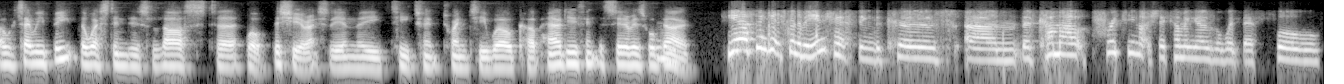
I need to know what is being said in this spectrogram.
I would say we beat the West Indies last, uh, well, this year actually in the T20 World Cup. How do you think the series will go? Yeah, I think it's going to be interesting because um, they've come out pretty much, they're coming over with their full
